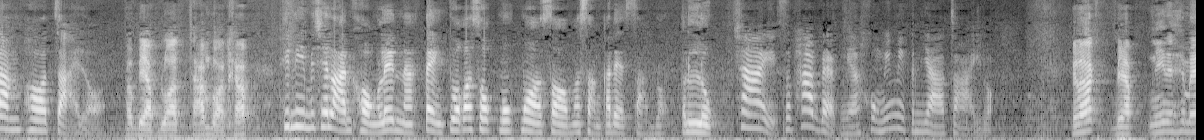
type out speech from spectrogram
ตังค์พอจ่ายเหรอ เอาแบบหลอดสามหลอดครับ ที่นี่ไม่ใช่ร้านของเล่นนะ แต่งตัวก็ซกมุกมอซอมาสั่งกระแดดสามหลอดตลก ใช่ สภาพแบบเนี้ยคงไม่มีปัญญาจ่ายหรอก พี่รักแบบนี้ใช่ไหม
